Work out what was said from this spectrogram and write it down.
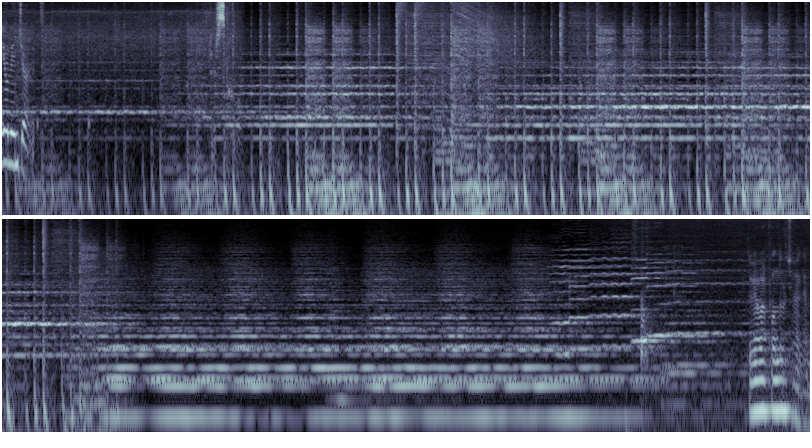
ইউল এনজয় ইট লেটস গো তুমি আমার ফোন ধরছো না কেন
